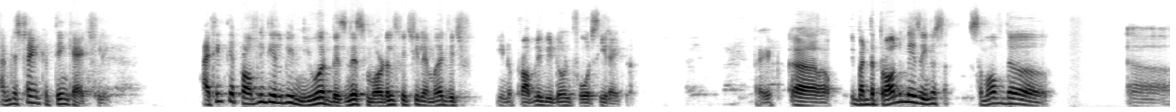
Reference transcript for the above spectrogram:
I'm just trying to think actually. I think there probably there'll be newer business models which will emerge, which you know probably we don't foresee right now. Right. Uh, but the problem is, you know, some of the uh,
